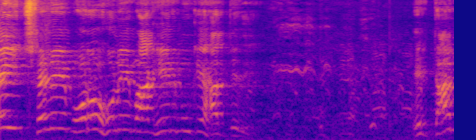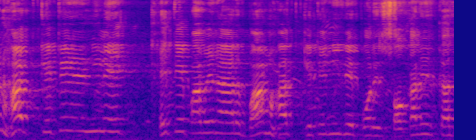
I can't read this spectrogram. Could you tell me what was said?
এই ছেলে বড় হলে বাঘের মুখে হাত দেবে। এর ডান হাত কেটে নিলে খেতে পাবে না, আর বাম হাত কেটে নিলে পরে সকালের কাজ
